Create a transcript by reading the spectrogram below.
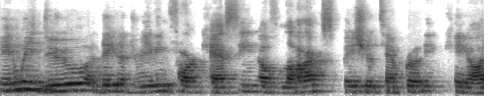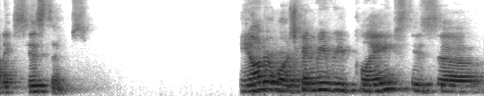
can we do a data-driven forecasting of large spatial-temporally chaotic systems? In other words, can we replace this uh,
